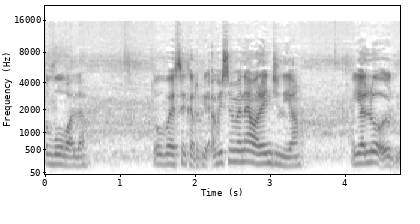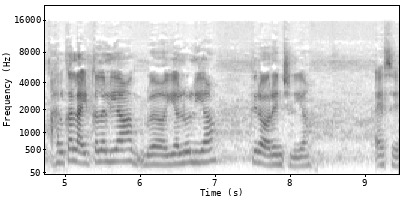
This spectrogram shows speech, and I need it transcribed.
तो वो वाला। तो वैसे करके। अब इसमें मैंने ऑरेंज लिया, येलो, हल्का लाइट कलर लिया येलो लिया, फिर ऑरेंज लिया। ऐसे।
